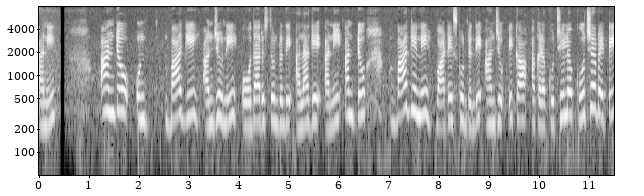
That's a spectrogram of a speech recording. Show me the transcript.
అని అంటూ ఉం బాగి అంజుని ఓదారుస్తుంటుంది. అలాగే అని అంటూ బాగిని వాటేసుకుంటుంది అంజు. ఇక అక్కడ కుర్చీలో కూర్చోబెట్టి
